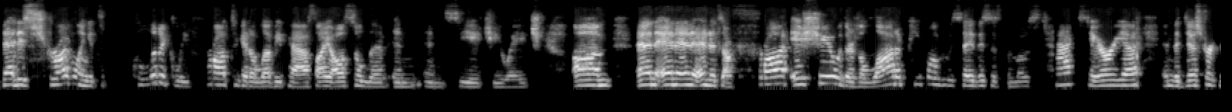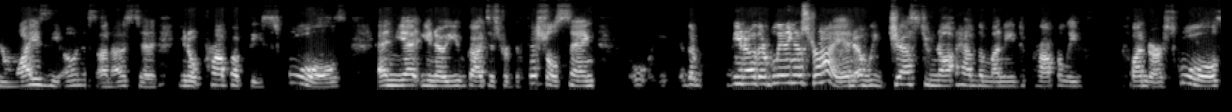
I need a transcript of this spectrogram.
that is struggling. It's politically fraught to get a levy pass. I also live in in CHUH, um, and, and and and it's a fraught issue. There's a lot of people who say this is the most taxed area in the district, and why is the onus on us to you know prop up these schools? And yet, you know, you've got district officials saying the you know they're bleeding us dry, and, and we just do not have the money to properly fund our schools.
